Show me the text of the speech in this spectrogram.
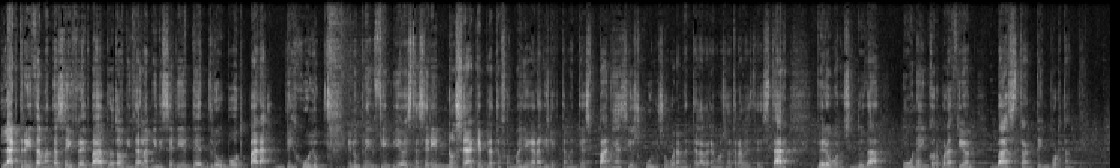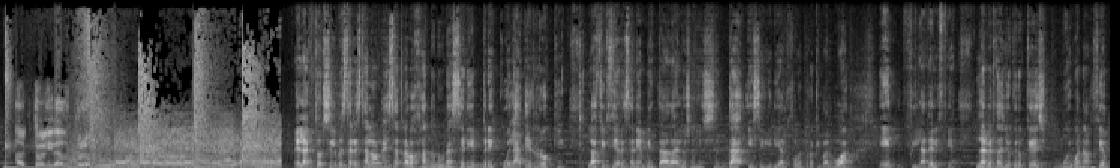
La actriz Amanda Seyfried va a protagonizar la miniserie de Drobot para The Hulu. En un principio esta serie no sé a qué plataforma llegará directamente a España, si es Hulu seguramente la veremos a través de Star, pero bueno, sin duda una incorporación bastante importante. Actualidad Pro. El actor Sylvester Stallone está trabajando en una serie precuela de Rocky. La ficción estaría ambientada en los años 60 y seguiría al joven Rocky Balboa en Filadelfia. La verdad yo creo que es muy buena opción,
